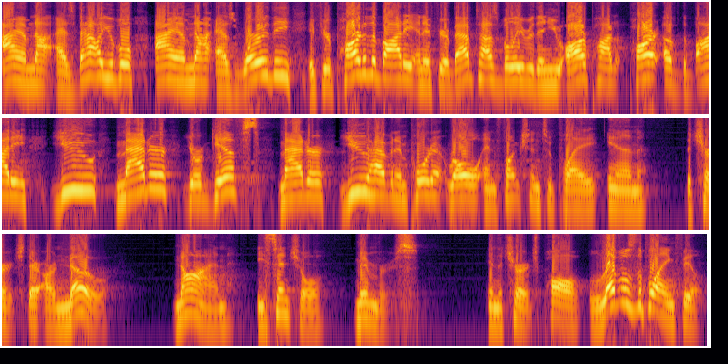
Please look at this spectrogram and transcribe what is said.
I am not as valuable, I am not as worthy. If you're part of the body and if you're a baptized believer, then you are part of the body. You matter, your gifts matter, you have an important role and function to play in the church. There are no non essential members in the church. Paul levels the playing field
